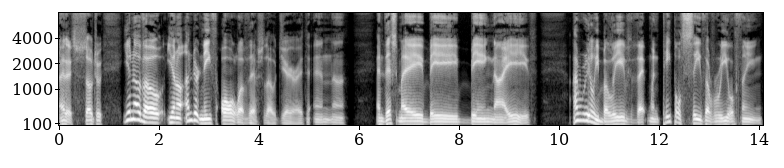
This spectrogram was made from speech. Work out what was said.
that is so true. You know, though, you know, underneath all of this, though, Jared, and uh, and this may be being naive. I really believe that when people see the real thing,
